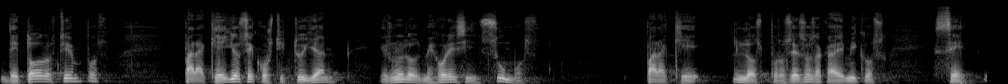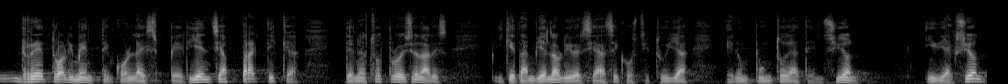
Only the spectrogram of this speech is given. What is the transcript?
de todos los tiempos para que ellos se constituyan en uno de los mejores insumos para que los procesos académicos se retroalimenten con la experiencia práctica de nuestros profesionales y que también la universidad se constituya en un punto de atención y de acción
